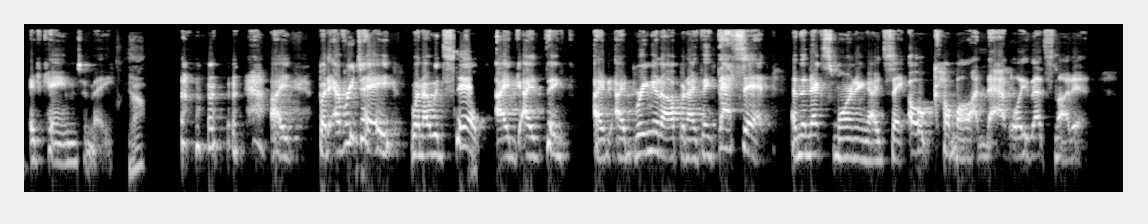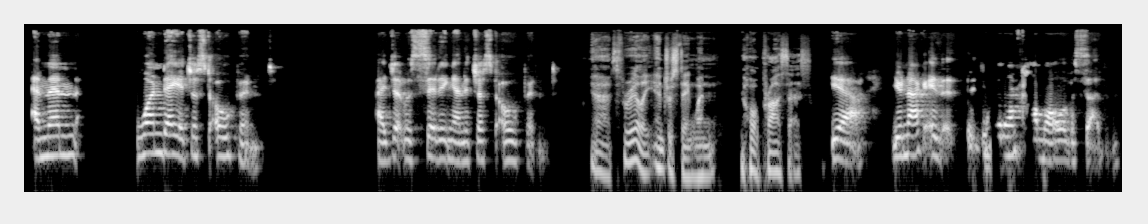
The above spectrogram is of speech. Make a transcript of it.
it came to me. Yeah. I, but every day when I would sit, I'd, I'd think, I'd, I'd bring it up and I think, that's it. And the next morning I'd say, oh, come on, Natalie, that's not it. And then one day it just opened. I just was sitting and it just opened. Yeah, it's really interesting when the whole process. Yeah, you're not. It, it, they don't come all of a sudden,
